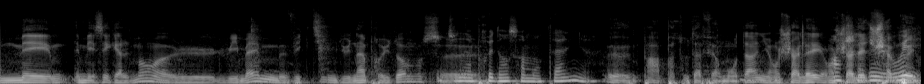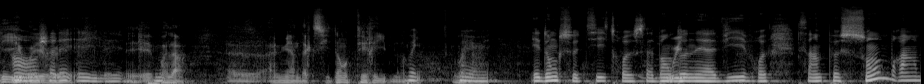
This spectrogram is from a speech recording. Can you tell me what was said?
mais, mais également lui-même victime d'une imprudence. D'une imprudence en montagne. pas, pas tout à fait en montagne, en chalet, en, chalet, de Chamonix. en chalet, et il est... Et voilà, a eu un accident terrible. Oui. oui, oui. Et donc ce titre, S'abandonner à vivre, c'est un peu sombre hein,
